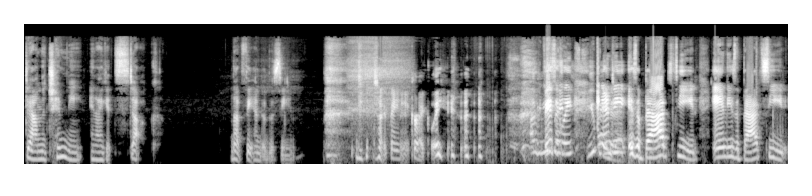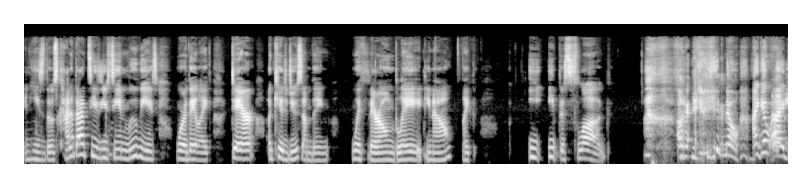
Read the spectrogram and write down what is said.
down the chimney, and I get stuck. That's the end of the scene. Did I paint it correctly? I mean, you Basically, you painted Andy it. is a bad seed. Andy's a bad seed, and he's those kind of bad seeds you see in movies where they like dare a kid to do something with their own blade. You know, like eat eat the slug. Okay, no, I get. I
